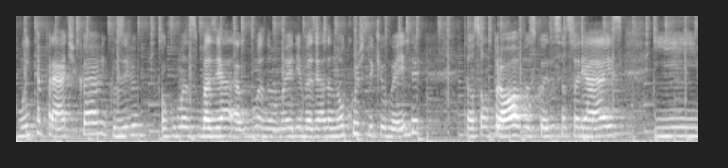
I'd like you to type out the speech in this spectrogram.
muita prática, inclusive algumas baseadas, algumas não, a maioria baseada no curso do Q-Grader. Então são provas, coisas sensoriais e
